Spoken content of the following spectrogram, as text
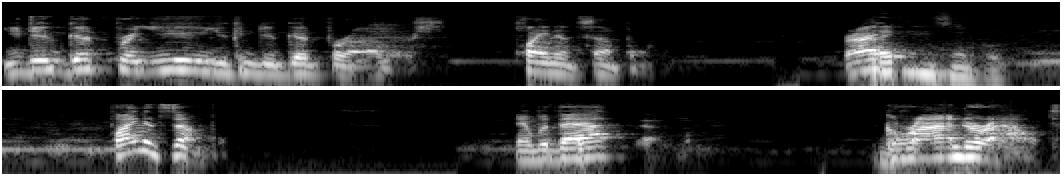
You do good for you, you can do good for others. Plain and simple. Right? Plain and simple. Plain and simple. And with that, grinder out.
